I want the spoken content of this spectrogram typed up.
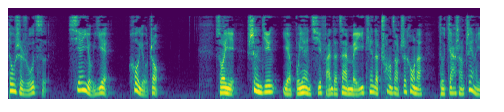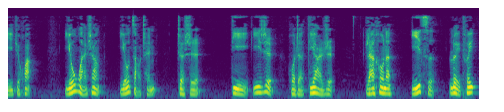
都是如此，先有夜，后有昼。所以圣经也不厌其烦的在每一天的创造之后呢，都加上这样一句话：有晚上，有早晨，这是第一日或者第二日。然后呢，以此类推。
